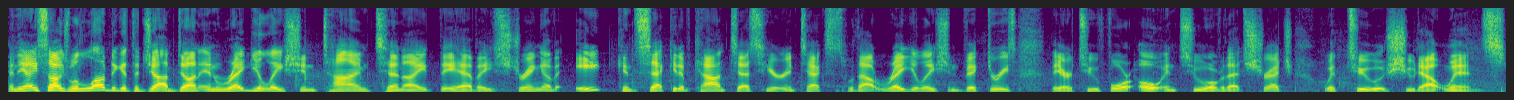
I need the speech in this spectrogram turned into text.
And the Ice Hogs would love to get the job done in regulation time tonight. They have a string of eight consecutive contests here in Texas without regulation victories. They are 2-4, 0 and 2 over that stretch with two shootout wins.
